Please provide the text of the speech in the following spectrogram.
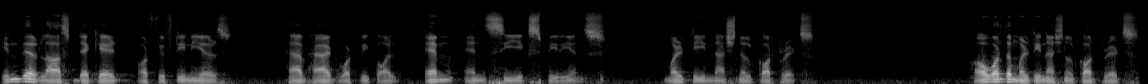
in their last decade or 15 years, have had what we call MNC experience, multinational corporates. How are the multinational corporates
